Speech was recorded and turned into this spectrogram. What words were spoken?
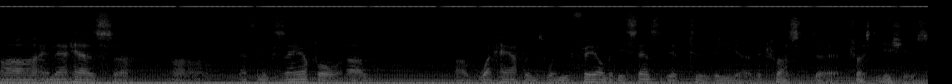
Uh, and that has, uh, that's an example of, of what happens when you fail to be sensitive to the, the trust, trust issues.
